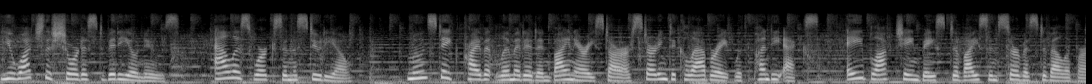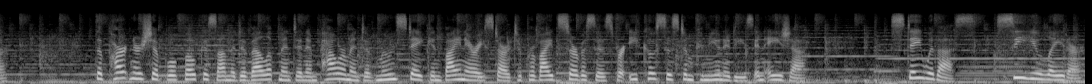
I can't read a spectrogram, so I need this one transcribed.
You watch the shortest video news. Alice works in the studio. Moonstake Private Limited and Binary Star are starting to collaborate with Pundi X, a blockchain-based device and service developer. The partnership will focus on the development and empowerment of Moonstake and Binary Star to provide services for ecosystem communities in Asia. Stay with us. See you later.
